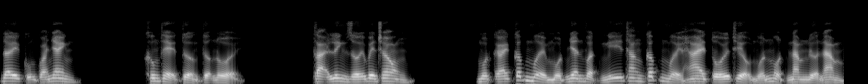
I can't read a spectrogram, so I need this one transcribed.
đây cũng quá nhanh. Không thể tưởng tượng nổi. Tại linh giới bên trong, một cái cấp 11 nhân vật nghĩ thăng cấp 12 tối thiểu muốn một năm nửa năm.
